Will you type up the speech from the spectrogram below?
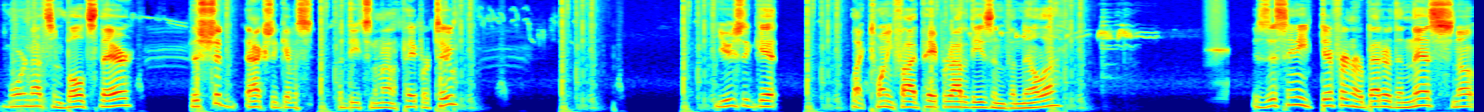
more nuts and bolts there. This should actually give us a decent amount of paper too. Usually get like 25 paper out of these in vanilla. Is this any different or better than this? No.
